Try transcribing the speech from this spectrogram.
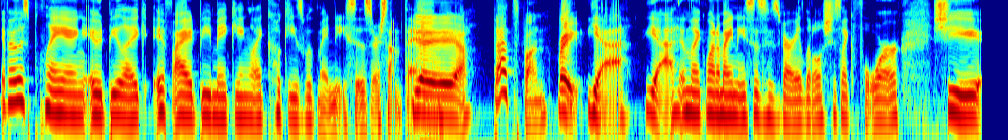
if I was playing, it would be like if I'd be making like cookies with my nieces or something. Yeah, yeah, yeah. That's fun. Right. Yeah, yeah. And like one of my nieces who's very little, she's like four. She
